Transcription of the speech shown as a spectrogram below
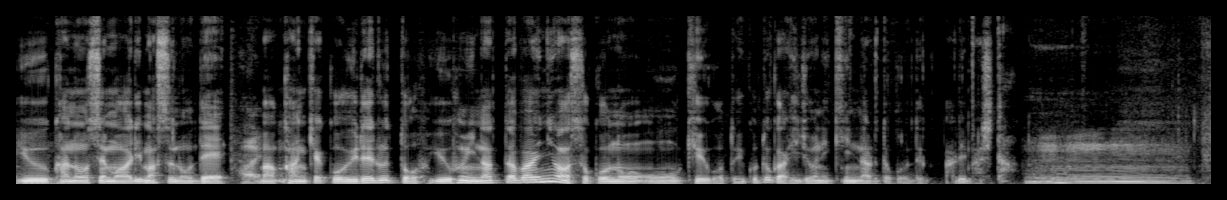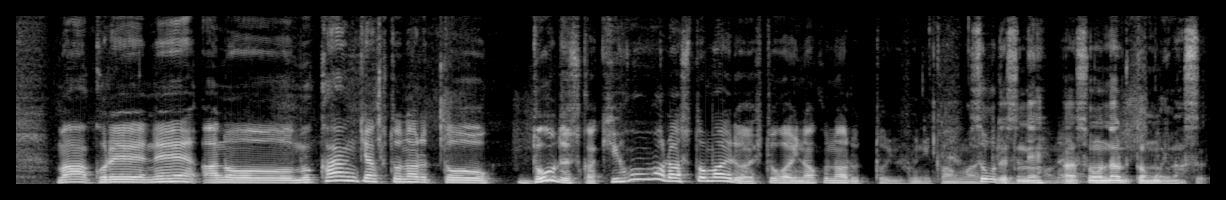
いう可能性もありますので、うんはい、まあ、観客を入れるというふうになった場合にはそこの救護ということが非常に気になるところでありました。うん。まあこれね、あの、無観客となると、どうですか？基本はラストマイルは人がいなくなるというふうに考えて、ね、そうですねあ。そうなると思います。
